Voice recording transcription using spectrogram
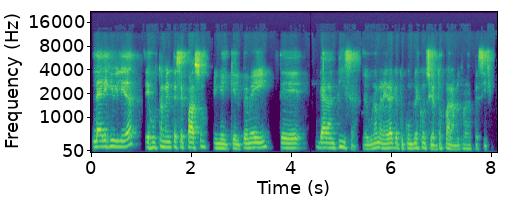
La elegibilidad es justamente ese paso en el que el PMI te garantiza de alguna manera que tú cumples con ciertos parámetros específicos.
